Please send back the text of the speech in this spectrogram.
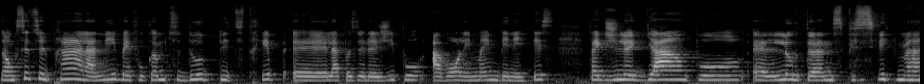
Donc, si tu le prends à l'année, ben, il faut comme tu doubles puis tu triples euh, la posologie pour avoir les mêmes bénéfices. Fait que je le garde pour euh, l'automne spécifiquement.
